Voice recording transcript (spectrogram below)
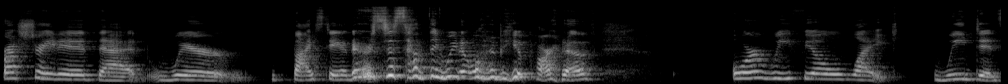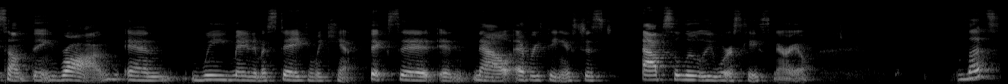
frustrated that we're bystanders to something we don't want to be a part of, or we feel like we did something wrong and we made a mistake and we can't fix it. And now everything is just absolutely worst case scenario. Let's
